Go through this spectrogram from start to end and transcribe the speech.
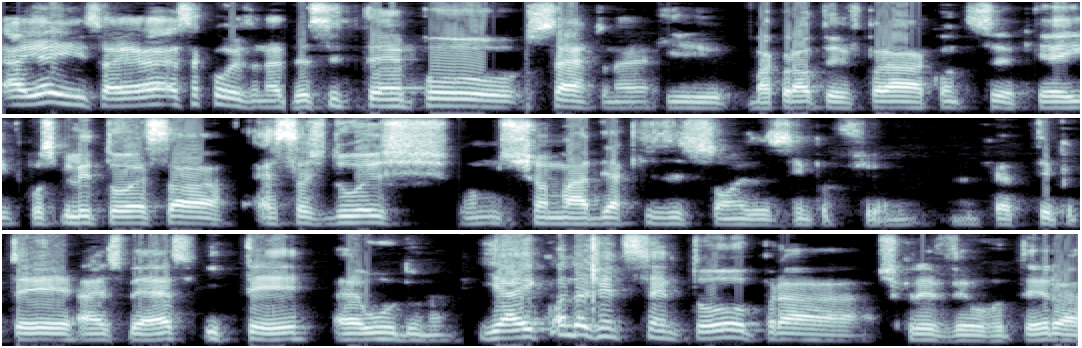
aí é isso, aí é essa coisa, né, desse tempo certo, né, que Bacurau teve para acontecer, porque aí possibilitou essa, essas duas, vamos chamar de aquisições, assim, pro filme, né, que é tipo ter a SBS e ter é, Udo, né. E aí, quando a gente sentou para escrever o roteiro, a,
